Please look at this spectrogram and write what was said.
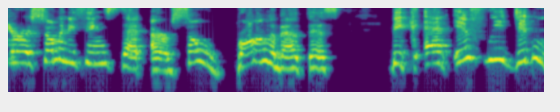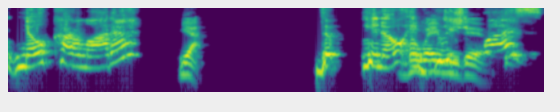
there are so many things that are so wrong about this. Bec- and if we didn't know Carlotta, Yeah. the you know, The and way who we she do. was,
